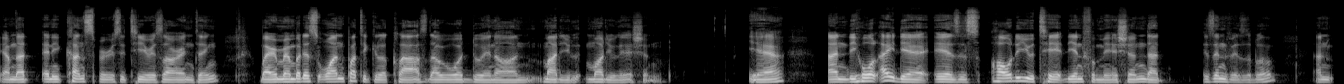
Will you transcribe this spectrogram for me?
Yeah, I'm not any conspiracy theorist or anything, but I remember this one particular class that we were doing on modul- modulation. Yeah. And the whole idea is, is how do you take the information that is invisible and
